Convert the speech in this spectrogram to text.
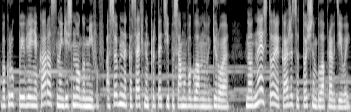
Вокруг появления Карлсона есть много мифов, особенно касательно прототипа самого главного героя. Но одна история, кажется, точно была правдивой.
